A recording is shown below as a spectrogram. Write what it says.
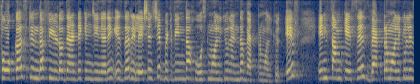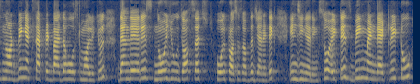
focused in the field of genetic engineering is the relationship between the host molecule and the vector molecule. If in some cases vector molecule is not being accepted by the host molecule then there is no use of such whole process of the genetic engineering. So it is being mandatory to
